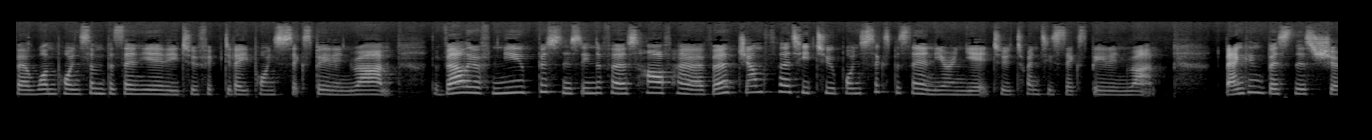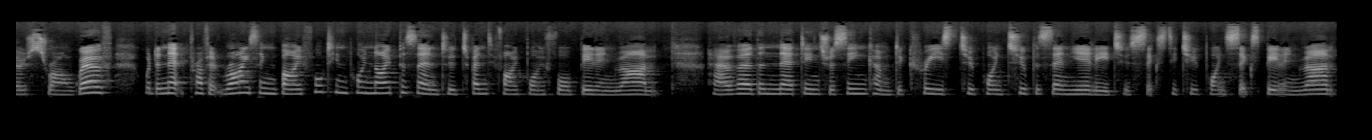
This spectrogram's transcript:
fell 1.7% yearly to 58.6 billion yuan. The value of new business in the first half, however, jumped 32.6% year on year to 26 billion yuan. The banking business showed strong growth, with the net profit rising by 14.9% to 25.4 billion yuan. However, the net interest income decreased 2.2% yearly to 62.6 billion yuan,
